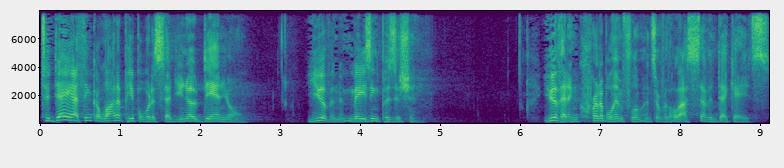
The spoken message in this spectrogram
today I think a lot of people would have said, you know, Daniel, you have an amazing position. You have had incredible influence over the last seven decades.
